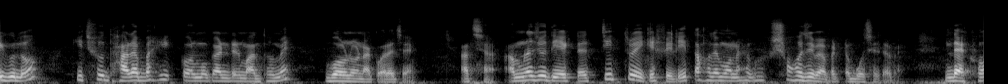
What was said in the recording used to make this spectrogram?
এগুলো কিছু ধারাবাহিক কর্মকাণ্ডের মাধ্যমে বর্ণনা করা যায়। আচ্ছা আমরা যদি একটা চিত্র এঁকে ফেলি, তাহলে মনে হয় খুব সহজে ব্যাপারটা বোঝা যাবে। দেখো,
